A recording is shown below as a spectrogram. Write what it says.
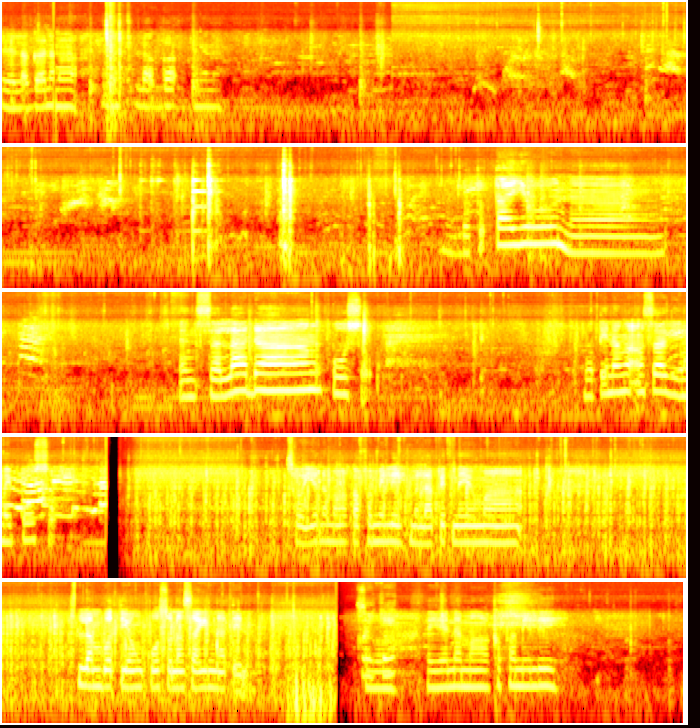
Ilalaga na mga yung laga. Ayan na. Magluto tayo ng ensaladang puso. Buti na nga ang saging may puso. So, yan ang mga ka-family. Malapit na yung mga lambot yung puso ng saging natin. So, ayan na mga kapamili.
